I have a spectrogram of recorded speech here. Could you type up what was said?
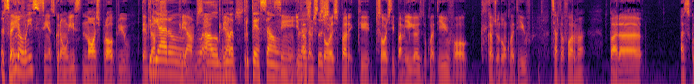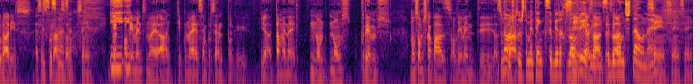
Asseguram têm isso? Sim, asseguram isso. Nós próprios tentamos Criaram criamos, sim, alguma criamos, proteção. sim, e trazemos as pessoas. para que pessoas tipo amigas do coletivo ou que ajudam um coletivo, de certa forma, para assegurar isso, essa, Essa segurança. segurança. Sim. E- Que, e- obviamente não é, ah, tipo, não é 100%, porque yeah, também não, é- não, não podemos, não somos capazes, obviamente, de assegurar. Não, as pessoas também têm que saber resolver Sim, exato, e saber exato. onde estão, não é? Sim, sim, sim.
